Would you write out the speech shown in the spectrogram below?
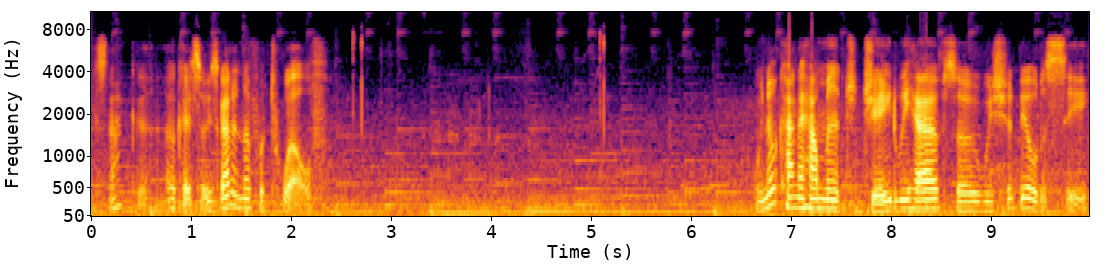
he's not good. Okay, so he's got enough with 12. We know kind of how much jade we have, so we should be able to see.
